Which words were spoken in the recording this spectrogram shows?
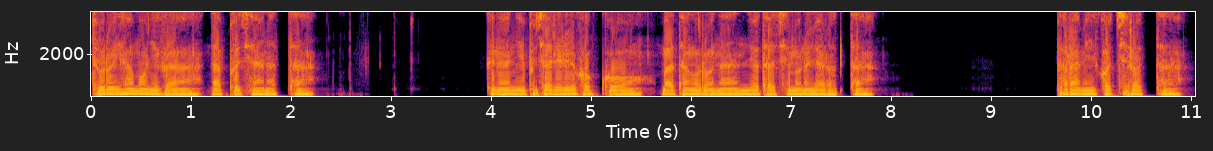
둘의 하모니가 나쁘지 않았다. 그는 이부자리를 걷고 마당으로 난 여닫이 문을 열었다. 바람이 거칠었다.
